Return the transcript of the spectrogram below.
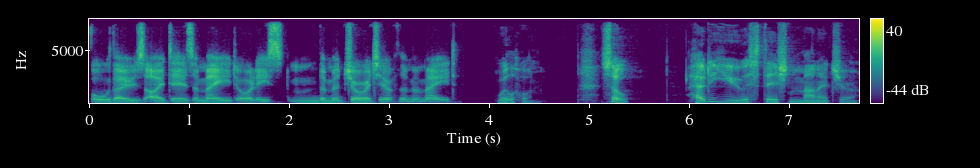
all those ideas are made, or at least the majority of them are made. Will Hone. So, how do you, as station manager,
